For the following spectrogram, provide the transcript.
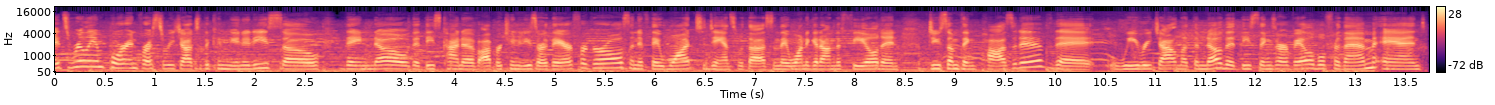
It's really important for us to reach out to the community so they know that these kind of opportunities are there for girls and if they want to dance with us and they want to get on the field and do something positive that we reach out and let them know that these things are available for them and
